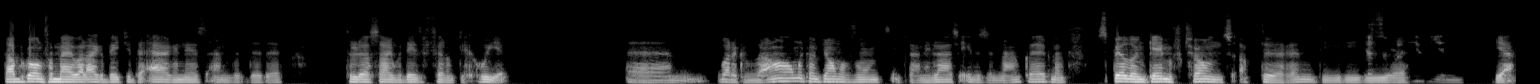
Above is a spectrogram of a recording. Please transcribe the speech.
daar begon voor mij wel echt een beetje de ergernis en de, de, de teleurstelling van deze film te groeien. Ehm, wat ik wel aan de andere kant jammer vond, ik ben helaas even zijn naam kwijt, maar speelde een Game of Thrones acteur, hè, die, die, die, eh, ja,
